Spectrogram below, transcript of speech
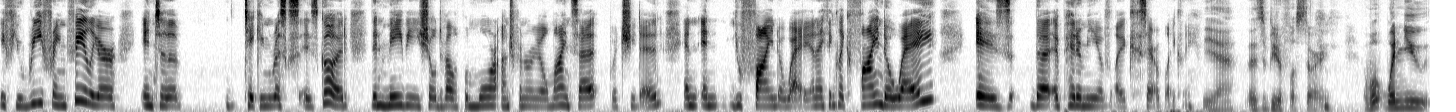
if you reframe failure into taking risks is good, then maybe she'll develop a more entrepreneurial mindset, which she did, and and you find a way. And I think like find a way is the epitome of like Sara Blakely. Yeah, that's a beautiful story. when you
